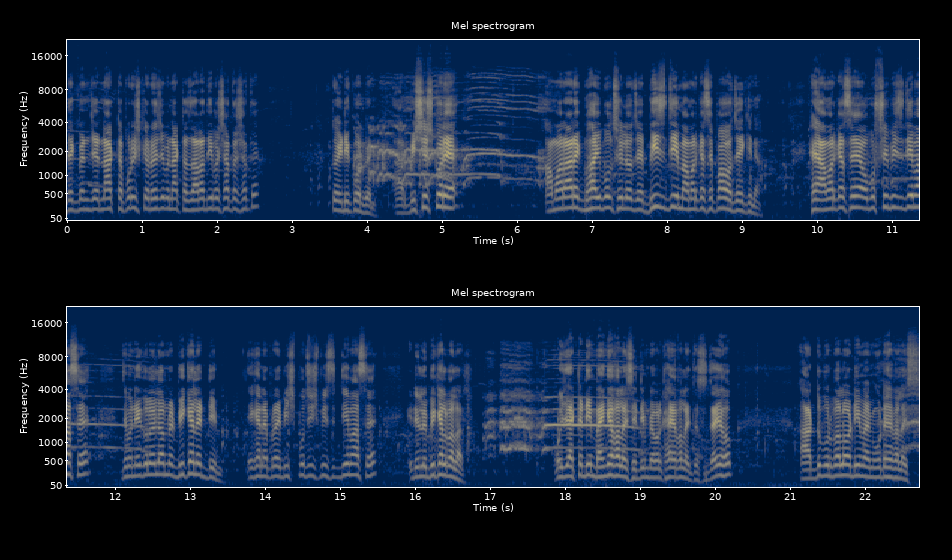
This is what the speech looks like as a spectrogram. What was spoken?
দেখবেন যে নাকটা পরিষ্কার হয়ে যাবে, নাকটা জারা দিবে সাথে সাথে। তো এটি করবেন। আর বিশেষ করে আমার আরেক ভাই বলছিল যে বীজ ডিম আমার কাছে পাওয়া যায় কিনা। হ্যাঁ আমার কাছে অবশ্যই বীজ ডিম আছে। যেমন এগুলো হলো আপনার বিকেলের ডিম। এখানে প্রায় বিশ পঁচিশ পিস ডিম আছে। এটি হলো বিকেলবেলার। ওই যে একটা ডিম ভেঙে ফেলাইছে, ডিমটা আবার খাইয়ে ফেলাইতেছে। যাই হোক আর দুপুরবেলাও ডিম আমি উঠে ফেলাইছি।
